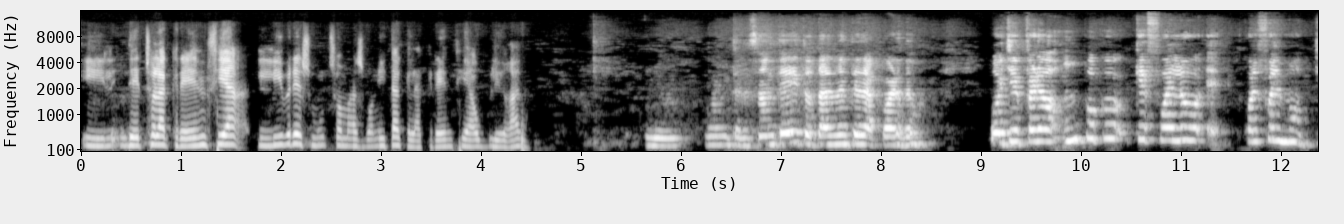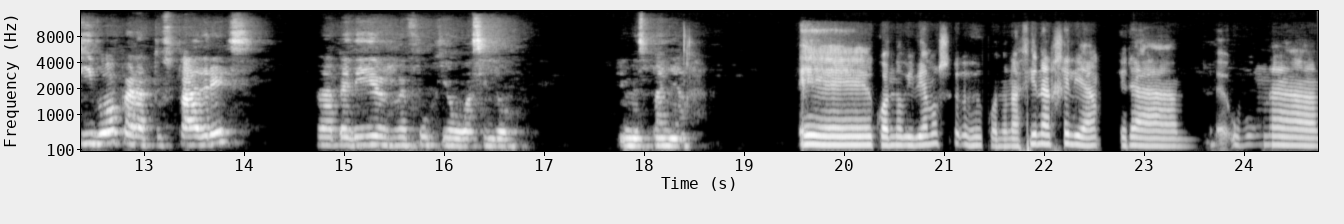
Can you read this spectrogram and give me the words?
y de hecho la creencia libre es mucho más bonita que la creencia obligada. Muy interesante y totalmente de acuerdo. Oye, pero un poco, ¿qué fue lo, eh, ¿cuál fue el motivo para tus padres para pedir refugio o asilo en España? Eh, cuando vivíamos, eh, cuando nací en Argelia, era, hubo una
